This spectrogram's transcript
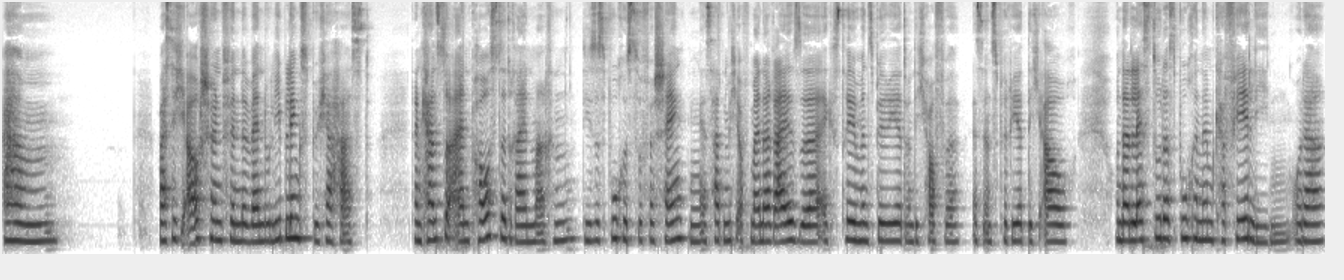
Ähm, was ich auch schön finde, wenn du Lieblingsbücher hast, dann kannst du einen Post-it reinmachen, dieses Buch ist zu verschenken. Es hat mich auf meiner Reise extrem inspiriert und ich hoffe, es inspiriert dich auch. Und dann lässt du das Buch in einem Café liegen oder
